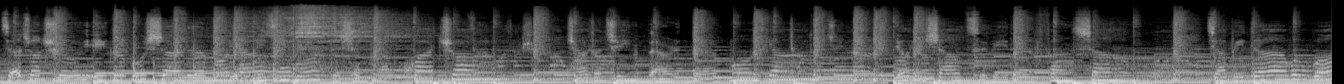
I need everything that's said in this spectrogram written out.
假装出一个不舍的模样？你在我的身旁化妆，这段情俏皮的问我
